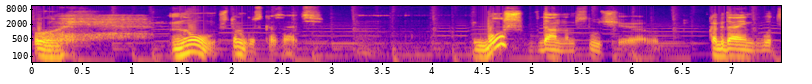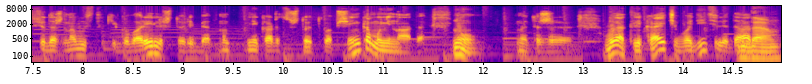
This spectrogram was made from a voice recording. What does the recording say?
Ой, ну, что могу сказать? Bosch в данном случае, когда им вот все даже на выставке говорили, что, ребят, ну, мне кажется, что это вообще никому не надо. Ну, это же вы отвлекаете водителя, да, Да,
